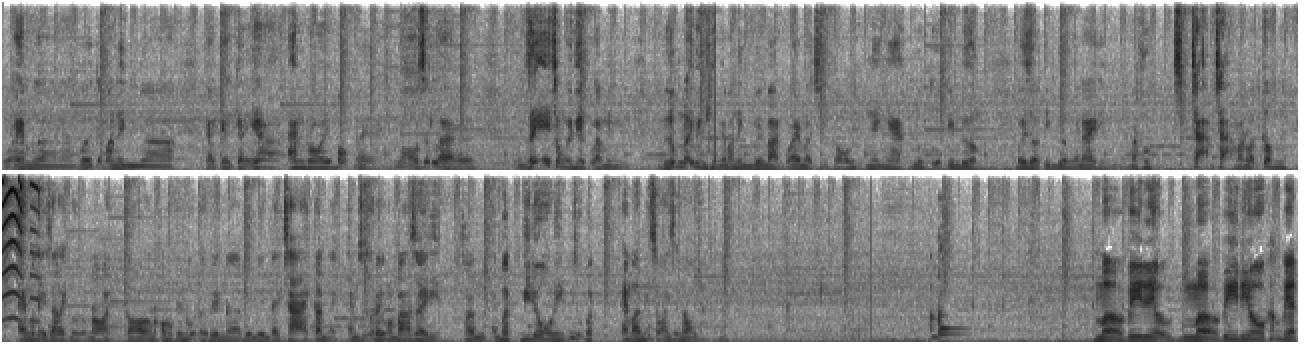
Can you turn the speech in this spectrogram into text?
của em là với cái màn hình à, cái cái cái à, Android box này nó rất là dễ trong cái việc là mình lúc nãy bình thường cái màn hình nguyên bản của em là chỉ có nghe nhạc bluetooth tìm đường. Bây giờ tìm đường cái này thì mà thôi chạm chạm vào nó mất công ấy. em có thể ra lệnh mở giọng nói có nó có một cái nút ở bên à, bên bên tay trái cần đấy em giữ đấy khoảng 3 giây thì thôi em, em bật video đi. Ví dụ bật em ấn đi xong anh sẽ nói cho. Mở video mở video khác Việt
